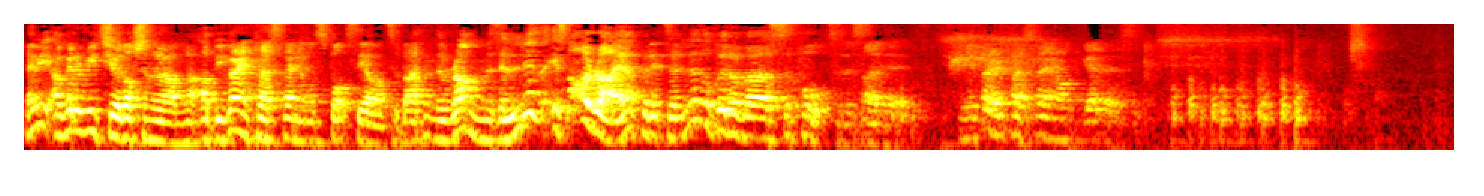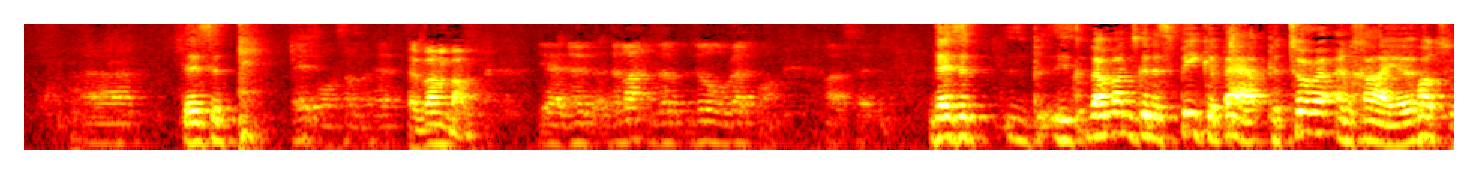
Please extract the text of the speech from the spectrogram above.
Let me. I'm going to read to you a Lashon Ram. I'll be very impressed if anyone spots the answer. But I think the Ram is a little. It's not a raya, but it's a little bit of a support to this idea. I'll be very impressed if anyone can get this. Uh, There's a there's one somewhere here. A Rambam. Yeah, no, the, the, the little red one. That's it. there's a he's- Rambam's going to speak about Petura and Chayev, Potter.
